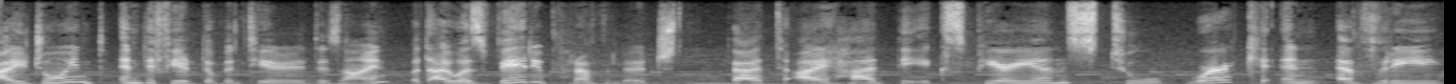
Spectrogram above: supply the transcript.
I joined in the field of interior design, but I was very privileged that I had the experience to work in every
